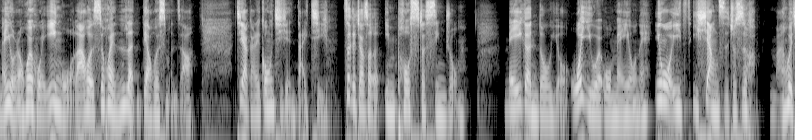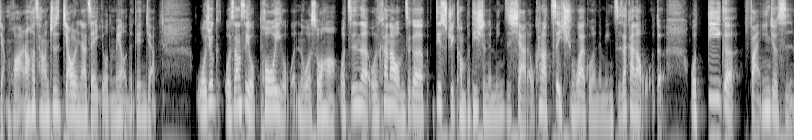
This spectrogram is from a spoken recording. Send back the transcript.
没有人会回应我啦，或者是会很冷调，或什么你知道？这样给你攻击点代志，这个叫做 imposter syndrome，每一个人都有。我以为我没有呢，因为我一一向子就是蛮会讲话，然后常常就是教人家这有的没有的跟你讲。我就我上次有 po 一个文，我说哈，我真的我看到我们这个 district competition 的名字下来，我看到这群外国人的名字，再看到我的，我第一个反应就是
